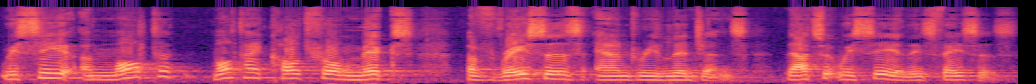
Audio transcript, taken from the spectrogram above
We see a multi multicultural mix of races and religions. That's what we see in these faces.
